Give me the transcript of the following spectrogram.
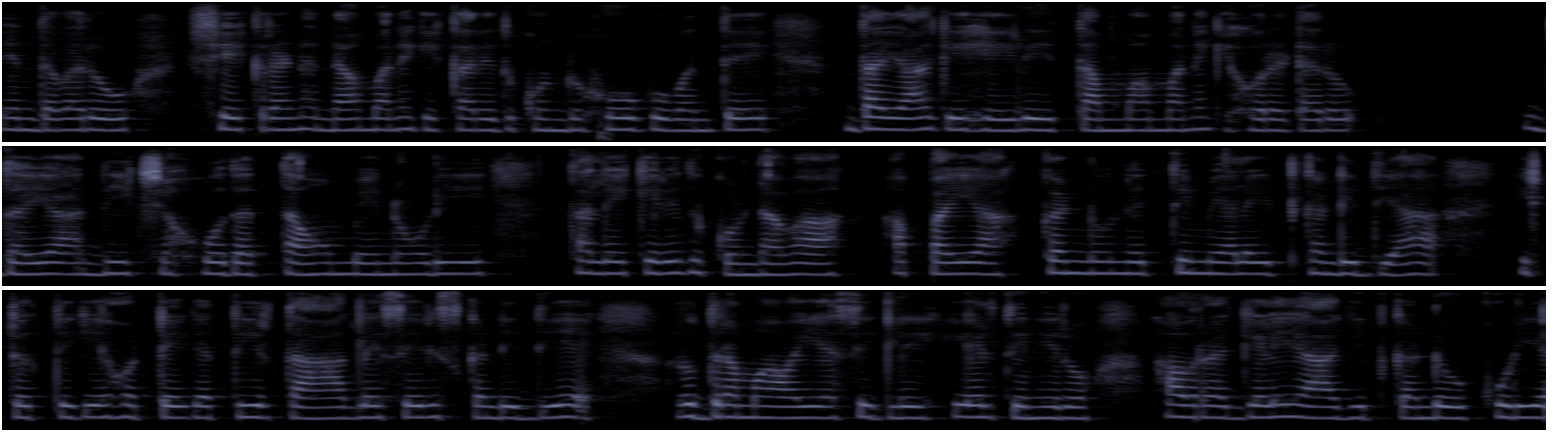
ಎಂದವರು ಶೇಖರಣ್ಣನ ಮನೆಗೆ ಕರೆದುಕೊಂಡು ಹೋಗುವಂತೆ ದಯಾಗೆ ಹೇಳಿ ತಮ್ಮ ಮನೆಗೆ ಹೊರಟರು. ದಯಾ ದೀಕ್ಷ ಹೋದತ್ತ ಒಮ್ಮೆ ನೋಡಿ ತಲೆ ಕೆರೆದುಕೊಂಡವ ಅಪ್ಪಯ್ಯ, ಕಣ್ಣು ನೆತ್ತಿ ಮೇಲೆ ಇಟ್ಕೊಂಡಿದ್ಯಾ ಇಷ್ಟೊತ್ತಿಗೆ ಹೊಟ್ಟೆಗ ತೀರ್ಥ ಆಗ್ಲೇ ಸೇರಿಸ್ಕಂಡಿದ್ಯೆ ರುದ್ರಮಾವಯ್ಯ ಸಿಗ್ಲಿ, ಹೇಳ್ತೀನಿರು ಅವರ ಗೆಳೆಯ ಆಗಿದ್ಕಂಡು ಕುಡಿಯ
